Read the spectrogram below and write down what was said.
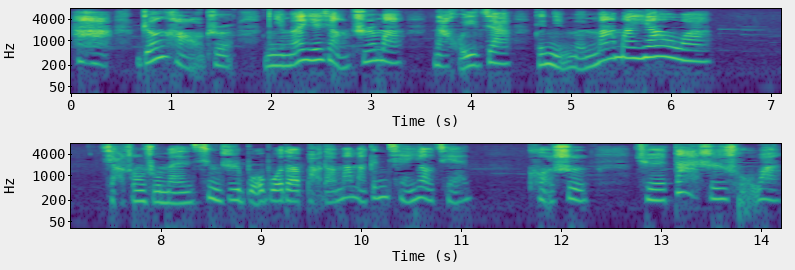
哈哈，真好吃！你们也想吃吗？那回家跟你们妈妈要啊！”小松鼠们兴致勃勃地跑到妈妈跟前要钱，可是却大失所望，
